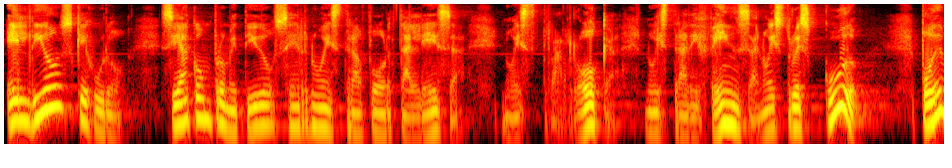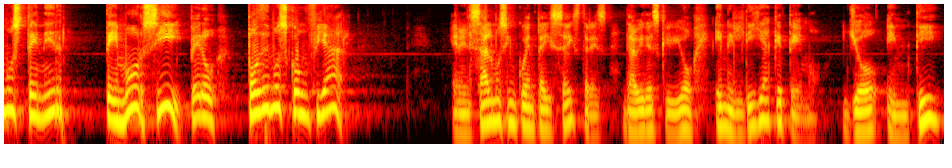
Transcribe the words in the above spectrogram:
El Dios que juró se ha comprometido ser nuestra fortaleza, nuestra roca, nuestra defensa, nuestro escudo. Podemos tener temor, sí, pero podemos confiar. En el Salmo 56.3, David escribió, en el día que temo, yo en ti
